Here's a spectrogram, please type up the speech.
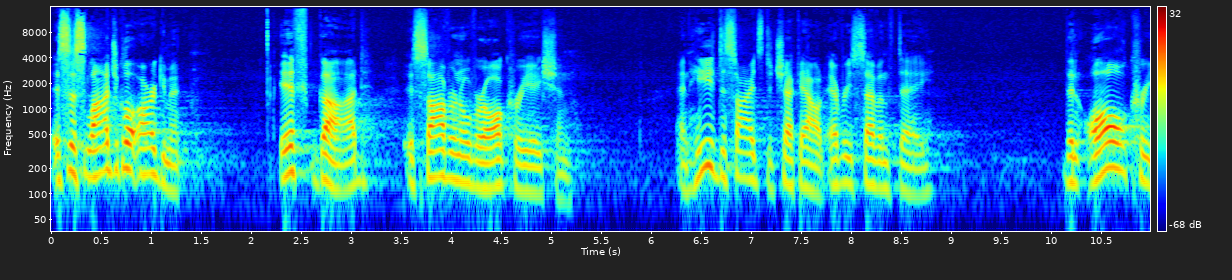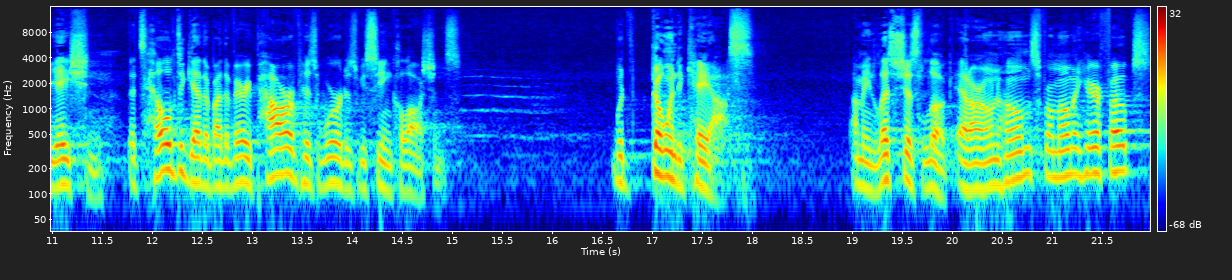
It's this logical argument. If God is sovereign over all creation and he decides to check out every seventh day, then all creation that's held together by the very power of his word, as we see in Colossians, would go into chaos. I mean, let's just look at our own homes for a moment here, folks.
